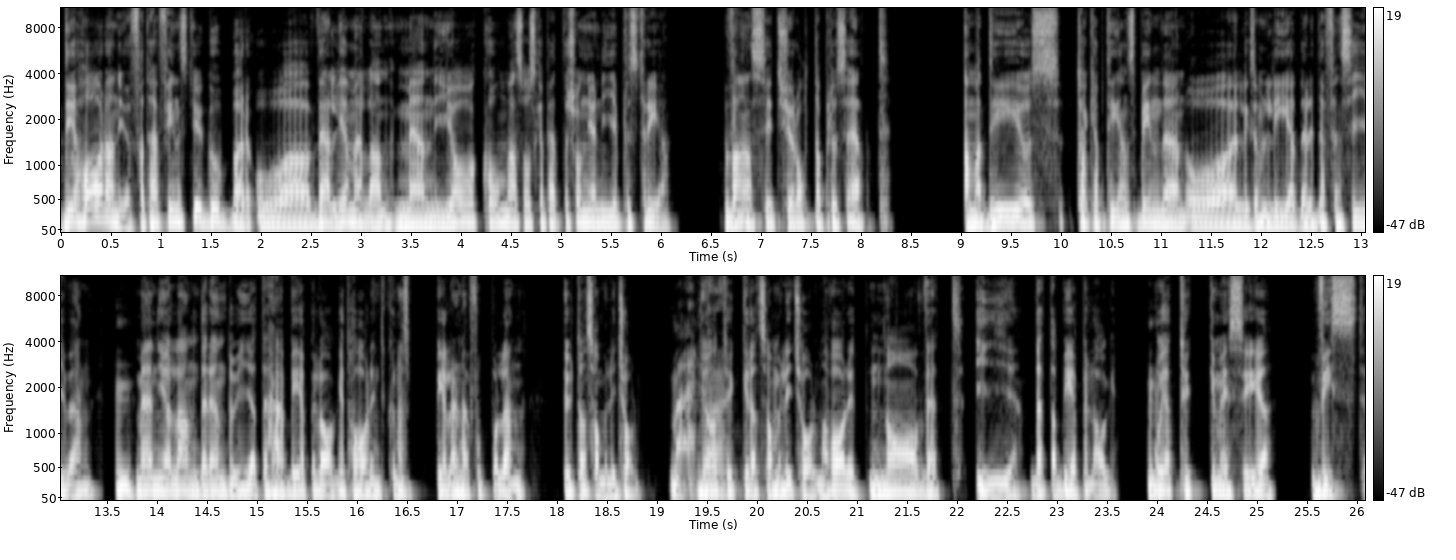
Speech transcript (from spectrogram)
Det har han ju, för att här finns det ju gubbar att välja mellan. Men jag kom... Alltså Oskar Pettersson gör 9 plus 3. Vasic kör 8 plus 1. Amadeus tar kaptensbinden och liksom leder defensiven. Mm. Men jag landar ändå i att det här BP-laget har inte kunnat spela den här fotbollen utan Samuel Lidsholm. Nej. Jag Nej. tycker att Samuel Lidsholm har varit navet i detta BP-lag. Mm. Och jag tycker mig se, visst,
